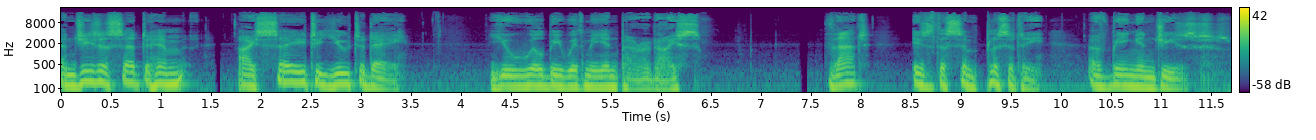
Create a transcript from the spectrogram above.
And Jesus said to him, I say to you today, you will be with me in paradise. That is the simplicity of being in Jesus.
